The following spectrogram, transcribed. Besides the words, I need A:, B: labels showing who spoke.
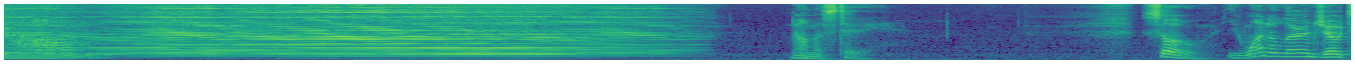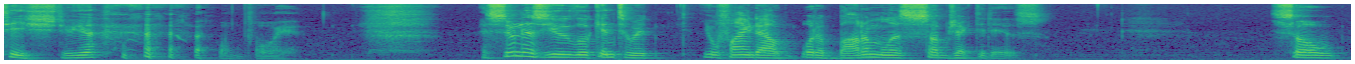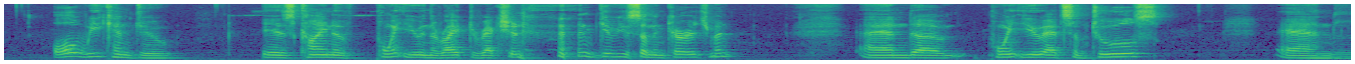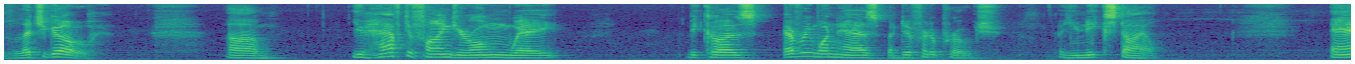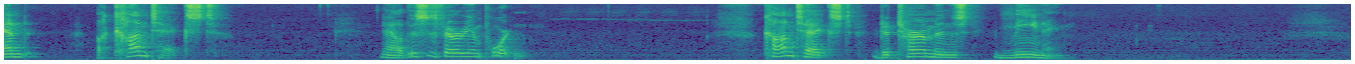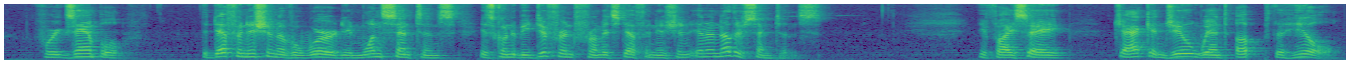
A: to home. Namaste. So, you want to learn Jyotish, do you? oh boy. As soon as you look into it, you'll find out what a bottomless subject it is. So, all we can do is kind of point you in the right direction and give you some encouragement and um, point you at some tools and let you go. Um, you have to find your own way because everyone has a different approach, a unique style, and a context. Now, this is very important. Context determines meaning. For example, the definition of a word in one sentence is going to be different from its definition in another sentence. If I say, Jack and Jill went up the hill,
